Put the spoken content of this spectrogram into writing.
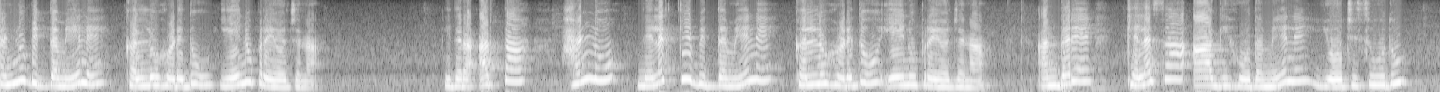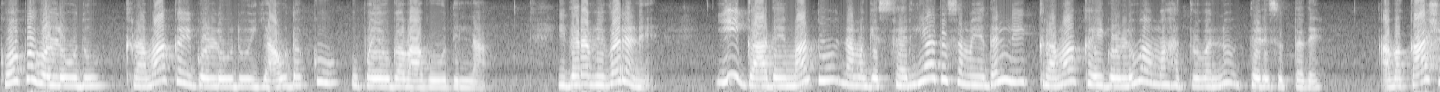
ಹಣ್ಣು ಬಿದ್ದ ಮೇಲೆ ಕಲ್ಲು ಹೊಡೆದು ಏನು ಪ್ರಯೋಜನ? ಇದರ ಅರ್ಥ, ಹಣ್ಣು ನೆಲಕ್ಕೆ ಬಿದ್ದ ಮೇಲೆ ಕಲ್ಲು ಹೊಡೆದು ಏನು ಪ್ರಯೋಜನ? ಅಂದರೆ, ಕೆಲಸ ಆಗಿ ಹೋದ ಮೇಲೆ ಯೋಚಿಸುವುದು, ಕೋಪಗೊಳ್ಳುವುದು, ಕ್ರಮ ಕೈಗೊಳ್ಳುವುದು ಯಾವುದಕ್ಕೂ ಉಪಯೋಗವಾಗುವುದಿಲ್ಲ. ಇದರ ವಿವರಣೆ, ಈ ಗಾದೆ ಮಾತು ನಮಗೆ ಸರಿಯಾದ ಸಮಯದಲ್ಲಿ ಕ್ರಮ ಕೈಗೊಳ್ಳುವ ಮಹತ್ವವನ್ನು ತಿಳಿಸುತ್ತದೆ. ಅವಕಾಶ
